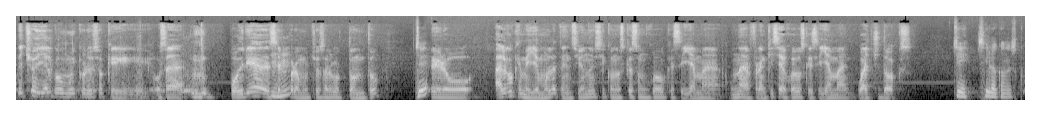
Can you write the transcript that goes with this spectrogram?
De hecho, hay algo muy curioso que, o sea, podría ser para muchos algo tonto, ¿Sí? pero algo que me llamó la atención, no sé si conozcas un juego que se llama, una franquicia de juegos que se llama Watch Dogs. Sí, sí lo conozco.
